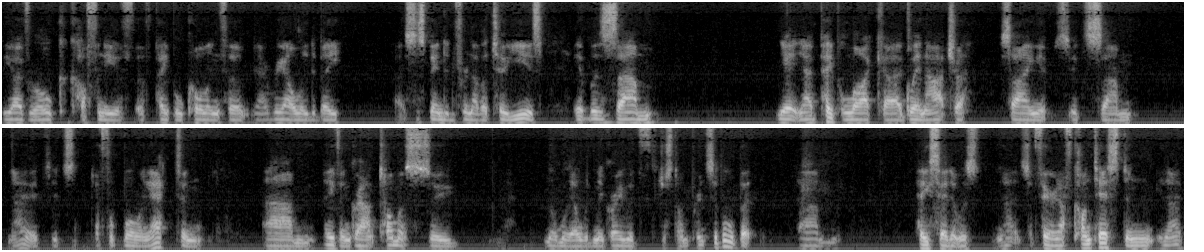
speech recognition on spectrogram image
the overall cacophony of, of people calling for you know, Rioli to be uh, suspended for another two years. It was, um, yeah, you know, people like uh, Glenn Archer saying it's it's um, you know it's, it's a footballing act, and um, even Grant Thomas, who normally I wouldn't agree with just on principle, but um, he said it was you know it's a fair enough contest, and you know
